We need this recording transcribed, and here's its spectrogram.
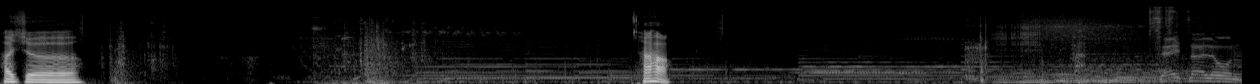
Haje. Haha. Söldnerlohn.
